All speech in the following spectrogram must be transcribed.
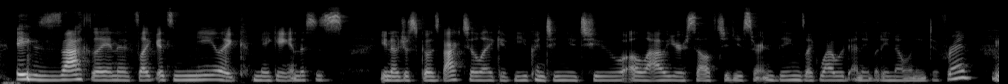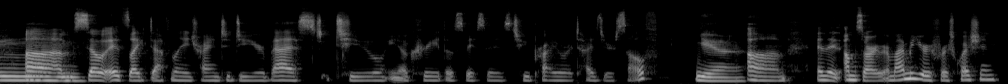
Exactly and it's like it's me like making and this is you know just goes back to like if you continue to allow yourself to do certain things like why would anybody know any different? Um Mm. so it's like definitely trying to do your best to you know create those spaces to prioritize yourself. Yeah. Um, and then I'm sorry, remind me your first question.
